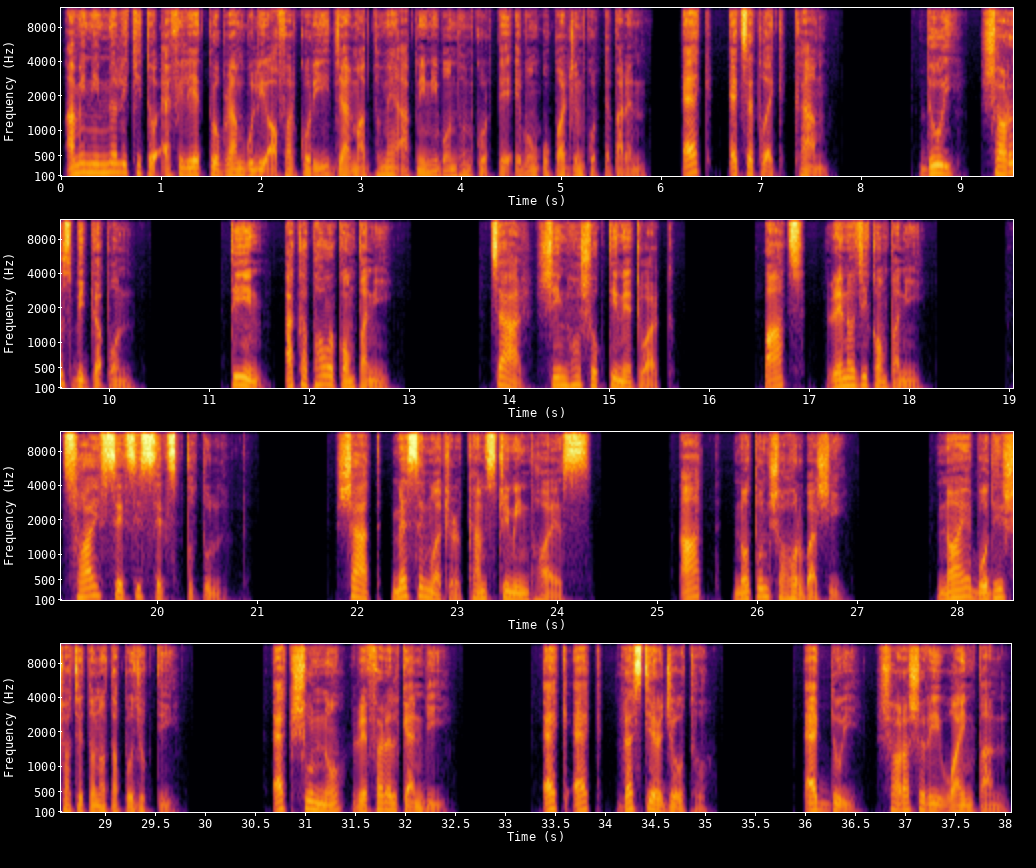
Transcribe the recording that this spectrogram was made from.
আমি নিম্নলিখিত অ্যাফিলিয়েট প্রোগ্রামগুলি অফার করি, যার মাধ্যমে আপনি নিবন্ধন করতে এবং উপার্জন করতে পারেন। এক, এক্সাক্লেক, খাম। দুই, সরস বিজ্ঞাপন। তিন আকাপাওয়ার কোম্পানি। চার, সিংহ শক্তি নেটওয়ার্ক। পাঁচ, রেনজি কোম্পানি। ছয়, সেক্সি সেক্স পুতুল। সাত মেসেন ওয়াটার খাম স্ট্রিমিং ভয়েস। আট, নতুন শহরবাসী। নয়, বোধির সচেতনতা প্রযুক্তি। এক শূন্য রেফারেল ক্যান্ডি। এক এক ভেস্টিয়ার যৌথ। এক দুই সরাসরি ওয়াইন পান।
